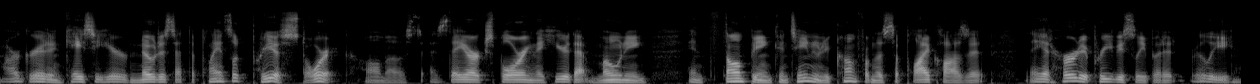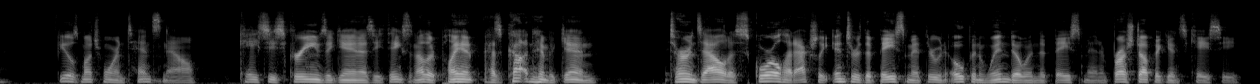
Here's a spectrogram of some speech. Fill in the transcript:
Margaret and Casey here notice that the plants look prehistoric almost. As they are exploring, they hear that moaning and thumping continuing to come from the supply closet. They had heard it previously, but it really feels much more intense now. Casey screams again as he thinks another plant has gotten him again. It turns out a squirrel had actually entered the basement through an open window in the basement and brushed up against Casey.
